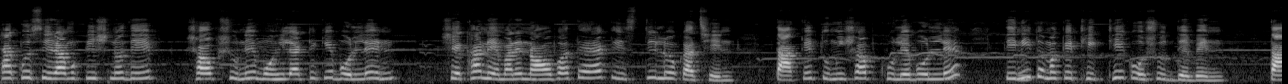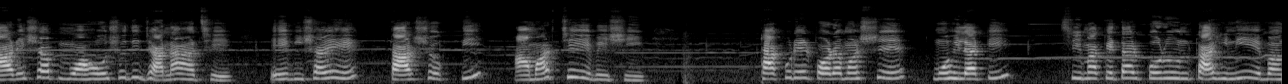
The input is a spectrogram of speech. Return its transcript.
ঠাকুর শ্রীরামকৃষ্ণদেব সব শুনে মহিলাটিকে বললেন, সেখানে মানে নবতে এক স্ত্রী লোক আছেন। তাকে তুমি সব খুলে বললে, তিনি তোমাকে ঠিক ঠিক ওষুধ দেবেন। তার এসব মহৌষধি জানা আছে। এ বিষয়ে তার শক্তি আমার চেয়ে বেশি। ঠাকুরের পরামর্শে মহিলাটি শ্রীমাকে তার করুণ কাহিনী এবং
